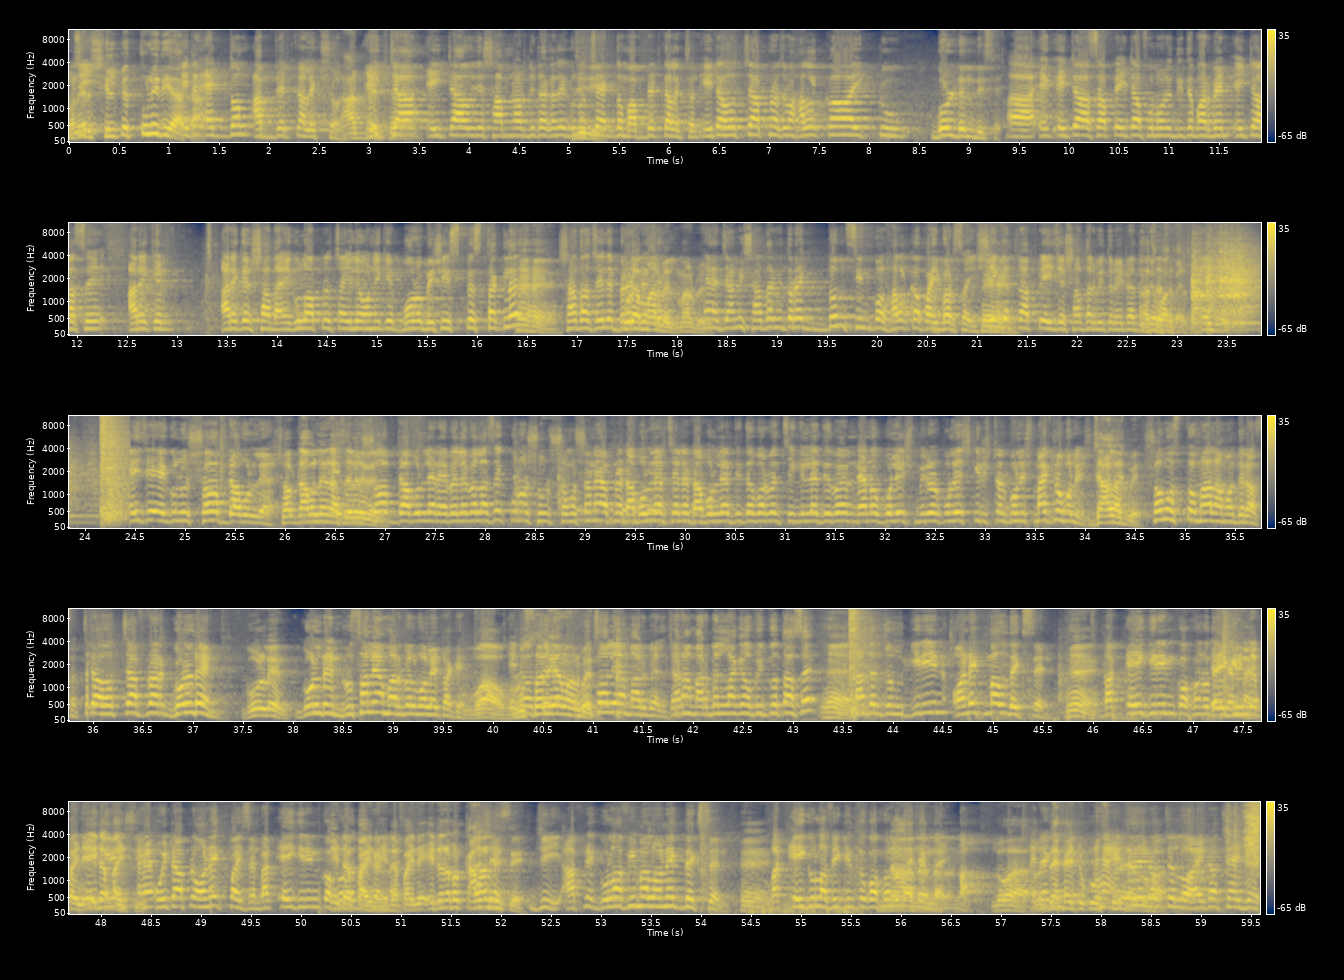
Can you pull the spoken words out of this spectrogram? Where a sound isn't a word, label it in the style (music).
মানে শিল্পের তুলি দিয়া এটা একদম আপডেট কালেকশন এইটা। এইটা ওই যে সামনার দুইটা কাছে এগুলো হচ্ছে একদম আপডেট কালেকশন এটা হচ্ছে আপনার যেমন হালকা একটু গোল্ডেন দিছে। এইটা আছে আপনি এইটা ফ্লোরে দিতে পারবেন। এইটা আছে আরেকের আরেকের সাদা এগুলো আপনার চাইলে অনেকে বড় বেশি স্পেস থাকলে হ্যাঁ, হ্যাঁ। সাদা চাইলে মার্বেল। হ্যাঁ যে আমি সাদার ভিতরে একদম সিম্পল হালকা ফাইবার চাই হ্যাঁ, সেক্ষেত্রে আপনি এই যে সাদার ভিতরে এটা দিতে আচ্ছা, পারবেন। আচ্ছা, এই যে। এই যে এগুলো সব ডাবল লেয়ার সব ডাবল এর আছে সব ডাবল লেয়ার অ্যাভেলেবেল আছে কোনো সমস্যা নেই আপনি ডাবল লেয়ার চাইলে ডাবল লেয়ার দিতে পারবেন সিঙ্গেল লেয়ার দিতে পারবেন nano polish mirror polish crystal polish micro polish যা লাগবে সমস্ত মাল আমাদের আছে এটা হচ্ছে আপনার গোল্ডেন গোল্ডেন গোল্ডেন রুসালিয়া মার্বেল বলে এটাকে হচ্ছে রুসালিয়া marble। রুসালিয়া মার্বেল যারা মার্বেল লাগে অভিজ্ঞতা আছে হ্যাঁ। তাদের জন্য গ্রিন অনেক মাল দেখছেন হ্যাঁ। বাট এই গ্রিন কখনো এই দেখেন greenটা নাই। পাইনি, এটা পাইছি। হ্যাঁ ওইটা আপনি অনেক পাইছেন বাট এই গ্রিন কখনো এটা পাই না এটা নাই। পাই না এটার আবার কালার আচ্ছা, দিছে জি আপনি গোলাপি মাল অনেক দেখছেন হ্যাঁ। বাট এই গোলাপি কিন্তু কখনো দেখেন নাই। লোহা, এটা দেখা একটু close হ্যাঁ, করে এটা-। হচ্ছে লোহা। এটা হচ্ছে এই যে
